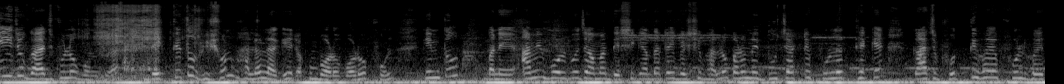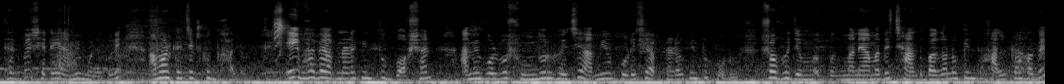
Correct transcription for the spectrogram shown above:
এই যে গাছগুলো বন্ধুরা, দেখতে তো ভীষণ ভালো লাগে, এরকম বড় বড় ফুল। কিন্তু মানে আমি বলব যে আমার দেশি গাঁদাটাই বেশি ভালো, কারণ এই দু চারটে ফুলের থেকে গাছ ভর্তি হয়ে ফুল হয়ে থাকবে, সেটাই আমি মনে করি। আমার কাছে খুব ভালো। এইভাবে আপনারা কিন্তু বসান। আমি বলব সুন্দর হয়েছে, আমিও করেছি, আপনারাও কিন্তু করুন। সহজে মানে আমাদের ছাদ বাগানও কিন্তু হালকা হবে,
